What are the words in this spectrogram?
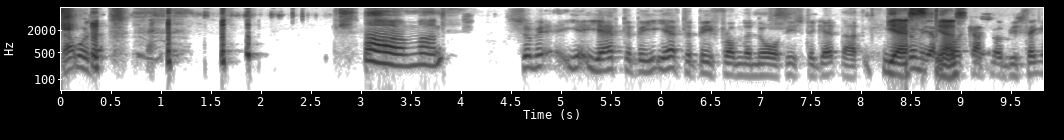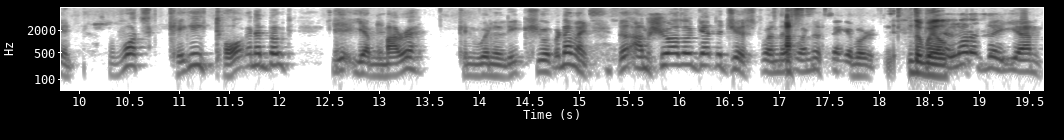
That was. oh man. Some you, you, have to be you have to be from the northeast to get that. Yes, Some of your yes. podcast will be thinking, "What's Kingy talking about?" Your, your Mara can win a league, sure, but never mind. I'm sure they'll get the gist when they when they think about it. The will. A lot of the um,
